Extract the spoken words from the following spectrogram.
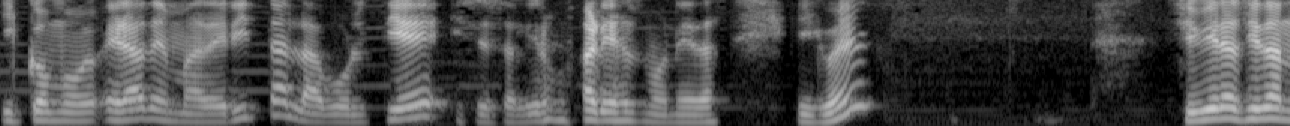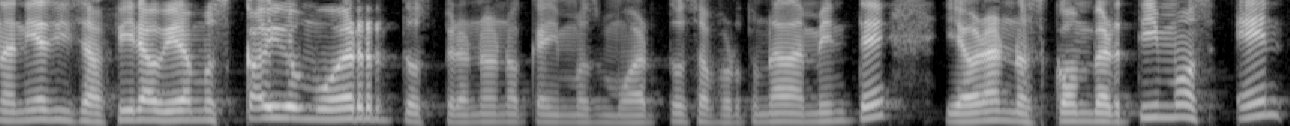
y como era de maderita la volteé y se salieron varias monedas. Y bueno, si hubiera sido Ananías y Zafira hubiéramos caído muertos, pero no, no caímos muertos afortunadamente y ahora nos convertimos en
